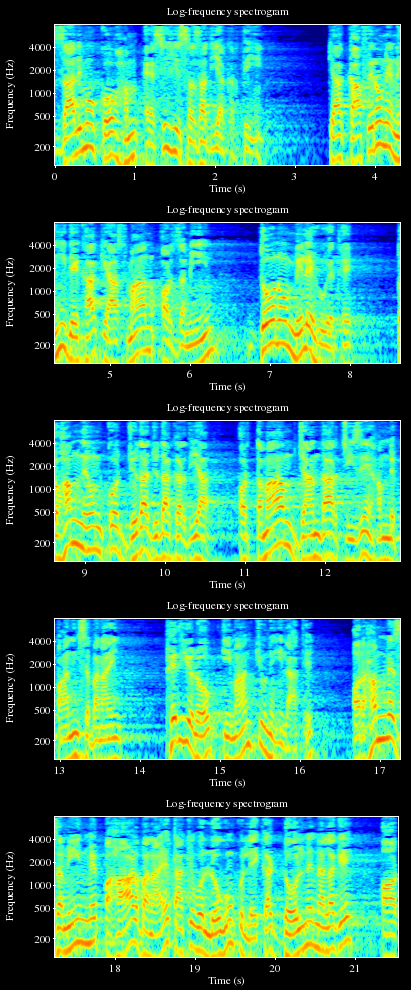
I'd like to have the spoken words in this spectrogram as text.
ظالموں کو ہم ایسی ہی سزا دیا کرتے ہیں۔ کیا کافروں نے نہیں دیکھا کہ آسمان اور زمین دونوں ملے ہوئے تھے؟ تو ہم نے ان کو جدا جدا کر دیا اور تمام جاندار چیزیں ہم نے پانی سے بنائی پھر یہ لوگ ایمان کیوں نہیں لاتے؟ اور ہم نے زمین میں پہاڑ بنائے تاکہ وہ لوگوں کو لے کر ڈولنے نہ لگے۔ اور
